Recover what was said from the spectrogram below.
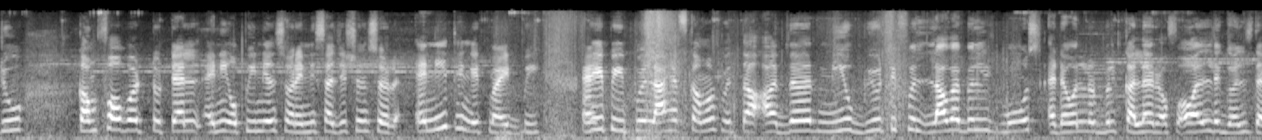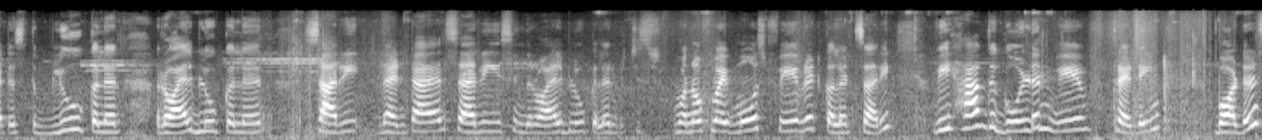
do come forward to tell any opinions or any suggestions or anything it might be. Hey people, I have come up with the other new beautiful, lovable, most adorable color of all the girls that is the blue color, royal blue color sari. The entire sari is in the royal blue color which is one of my most favorite colored sari. We have the golden wave threading borders.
